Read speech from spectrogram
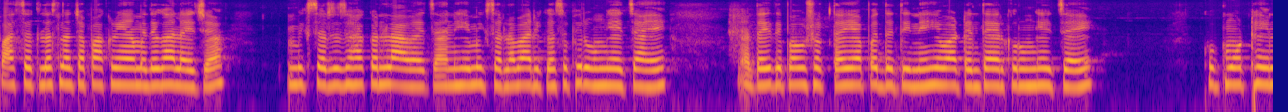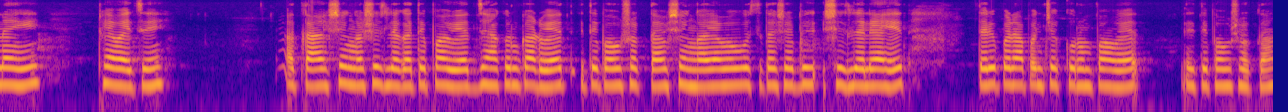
पाच सात लसणाच्या पाकळ्या यामध्ये घालायच्या. मिक्सरचं झाकण लावायचं आणि हे मिक्सरला बारीक असं फिरवून घ्यायचं आहे. आता इथे पाहू शकता या पद्धतीने हे वाटण तयार करून घ्यायचं आहे. खूप मोठे नाही. ठेवायचे. आता शेंगा शिजल्या का ते पाहूयात. झाकण काढूयात. इथे पाहू शकता शेंगा या व्यवस्थित अशा भि शिजलेल्या आहेत. तरी पण आपण चेक करून पाहूयात. इथे पाहू शकता.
